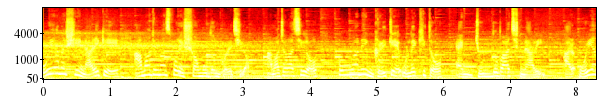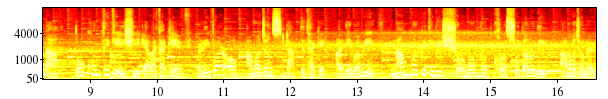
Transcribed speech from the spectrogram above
ওরিয়ানা সেই নারীকে আমাজনাস বলে সম্বোধন করেছিল। আমাজনা ছিল পৌরাণিক গ্রিকে উল্লেখিত এক যুদ্ধবাজ নারী। আর ওরিয়ানা তখন থেকেই সেই এলাকাকে রিভার অফ আমাজনস ডাকতে থাকে। আর এভাবেই নাম হয় পৃথিবীর সর্ববৃহৎ খরস্রোতা নদী আমাজনের।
